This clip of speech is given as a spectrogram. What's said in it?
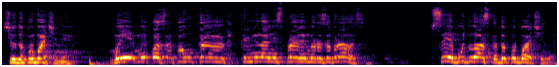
Все, до побачення. Ми, ми по, по кримінальній справі ми розібралися. Все, будь ласка, до побачення.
